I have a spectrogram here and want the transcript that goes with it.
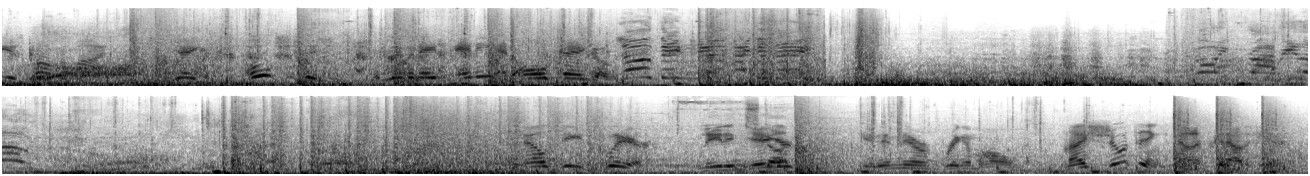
Is compromised. Jaeger, hold position. Eliminate any and all tangos. Loading new magazine! Going frag! Reload! LZ's clear. Leading Jaeger, get in there and bring him home. Nice shooting. Now let's get out of here.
